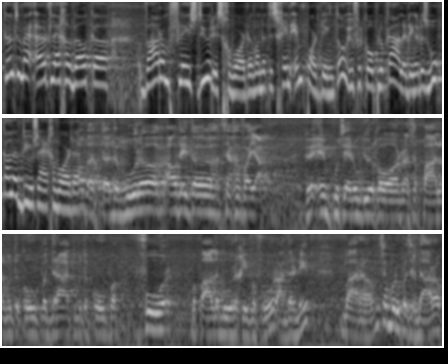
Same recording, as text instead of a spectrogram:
Kunt u mij uitleggen welke, waarom vlees duur is geworden? Want het is geen importding, toch? U verkoopt lokale dingen. Dus hoe kan het duur zijn geworden? Omdat eh, de boeren altijd eh, zeggen van ja, hun input zijn ook duur geworden. Dat ze palen moeten kopen, draad moeten kopen, voer. Bepaalde boeren geven voer, anderen niet. Maar eh, ze beroepen zich daarop.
